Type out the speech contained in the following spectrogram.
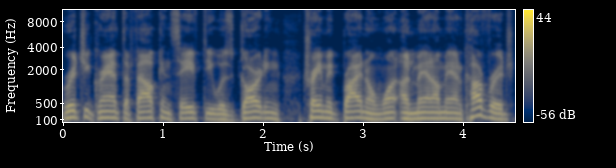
Richie Grant, the Falcon safety, was guarding Trey McBride on one on man on man coverage,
